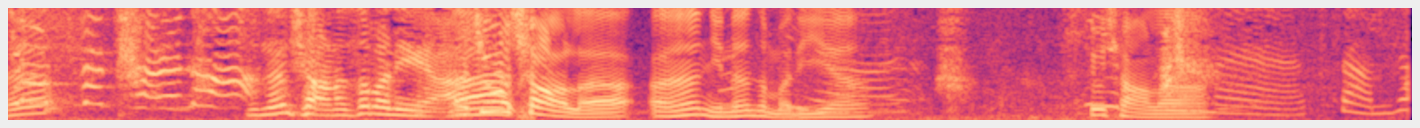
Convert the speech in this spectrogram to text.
就嗯，知道抢人头！只能抢了是吧你啊？啊，就抢了，嗯，你能怎么的呀？呀？就抢了怎么着？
